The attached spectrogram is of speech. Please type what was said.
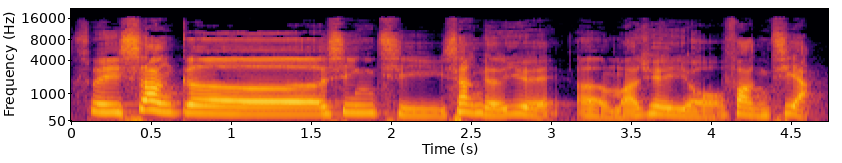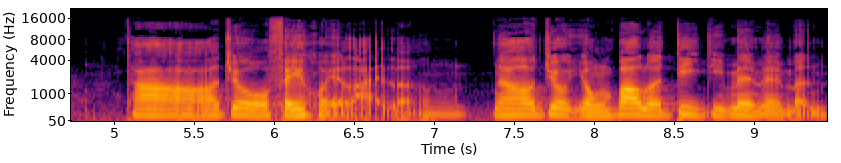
所以上个星期、上个月，呃，麻雀有放假，他就飞回来了，然后就拥抱了弟弟妹妹们，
